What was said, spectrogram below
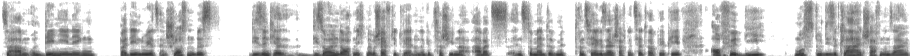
zu haben und denjenigen, bei denen du jetzt entschlossen bist, die sind ja, die sollen dort nicht mehr beschäftigt werden. Und dann gibt es verschiedene Arbeitsinstrumente mit Transfergesellschaften etc. pp. Auch für die musst du diese Klarheit schaffen und sagen,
